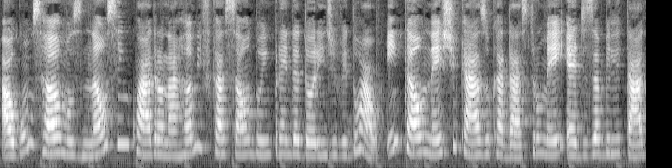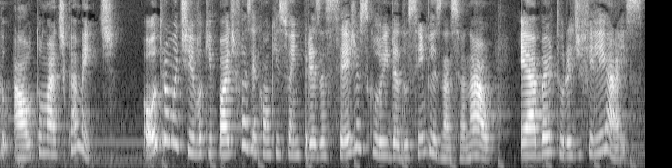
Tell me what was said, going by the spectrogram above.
alguns ramos não se enquadram na ramificação do empreendedor individual. Então, neste caso, o cadastro MEI é desabilitado automaticamente. Outro motivo que pode fazer com que sua empresa seja excluída do Simples Nacional é a abertura de filiais.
